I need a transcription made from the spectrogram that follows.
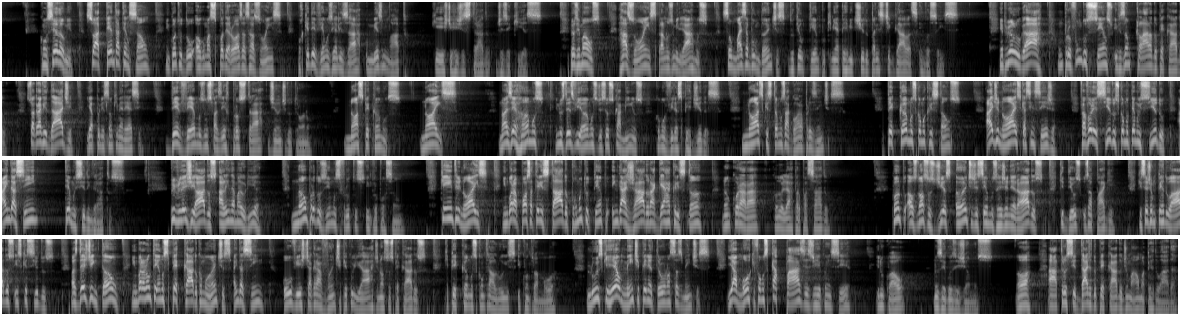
Concedam-me sua atenta atenção enquanto dou algumas poderosas razões porque devemos realizar o mesmo ato que este registrado de Ezequias. Meus irmãos, razões para nos humilharmos são mais abundantes do que o tempo que me é permitido para instigá-las em vocês. Em primeiro lugar, um profundo senso e visão clara do pecado, sua gravidade e a punição que merece. Devemos nos fazer prostrar diante do trono. Nós pecamos, nós, nós erramos e nos desviamos de seus caminhos como ovelhas perdidas. Nós que estamos agora presentes. Pecamos como cristãos. Ai de nós que assim seja. Favorecidos como temos sido, ainda assim temos sido ingratos privilegiados além da maioria, não produzimos frutos em proporção. Quem entre nós, embora possa ter estado por muito tempo engajado na guerra cristã, não corará quando olhar para o passado? Quanto aos nossos dias antes de sermos regenerados, que Deus os apague, que sejam perdoados e esquecidos. Mas desde então, embora não tenhamos pecado como antes, ainda assim houve este agravante peculiar de nossos pecados, que pecamos contra a luz e contra o amor. Luz que realmente penetrou nossas mentes, e amor que fomos capazes de reconhecer e no qual nos regozijamos. Ó, oh, a atrocidade do pecado de uma alma perdoada.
